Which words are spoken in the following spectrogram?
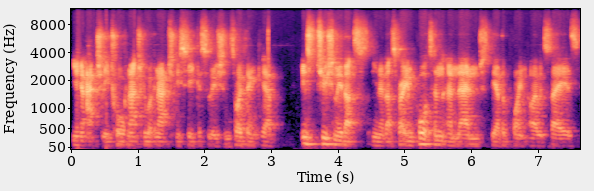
you know actually talk and actually work and actually seek a solution. So I think yeah, institutionally that's you know that's very important. And then just the other point I would say is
